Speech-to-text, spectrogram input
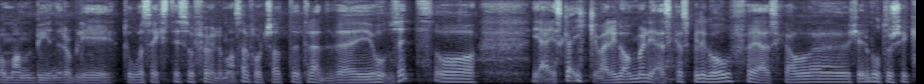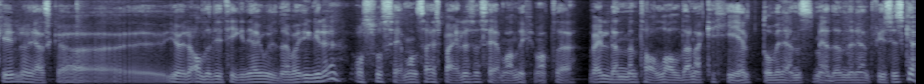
om man begynner å bli 62, så føler man seg fortsatt 30 i hodet sitt. Og jeg skal ikke være gammel, jeg skal spille golf, jeg skal kjøre motorsykkel, og jeg skal gjøre alle de tingene jeg gjorde da jeg var yngre. Og så ser man seg i speilet, så ser man liksom at vel, den mentale alderen er ikke helt overens med den rent fysiske.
